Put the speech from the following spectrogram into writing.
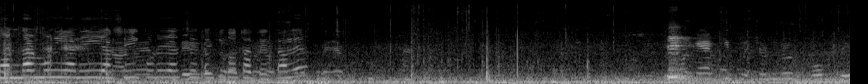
মন্দারমণি আর এই আর সেই করে যাচ্ছে তো কি কথাতে? তাহলে? আর কি প্রচণ্ড বকবে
